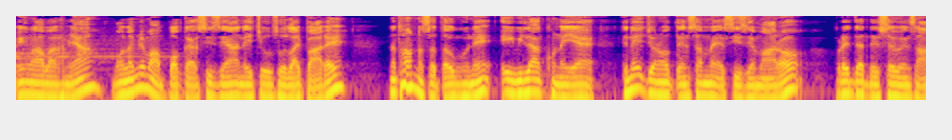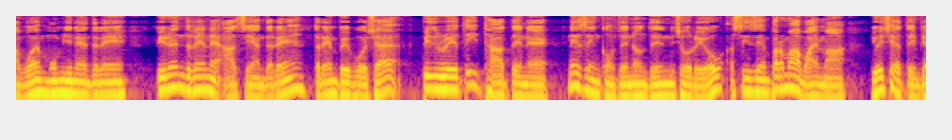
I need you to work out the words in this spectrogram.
မင်္ဂလာပါခင်ဗျာမော်လမြန်မာပေါ့ကတ်အစီအစဉ်ကနေကြိုဆိုလိုက်ပါတယ်2023ခုနှစ်ဧပြီလ9ရက်ဒီနေ့ကျွန်တော်တင်ဆက်မယ့်အစီအစဉ်မှာတော့ပြည်သက်တွေဆွေးနွေးစာပွဲမွန်ပြည်နယ်တဲ့ပြည်တွင်းတဲ့နဲ့အာဆီယံတဲ့တဲ့ပေးပို့ချက်ပြည်သူတွေသိထားတဲ့နေ့စဉ်ကုန်စည်နှုန်းတင်ချို့တွေကိုအစီအစဉ်ပထမပိုင်းမှာရွေးချယ်တင်ပြ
